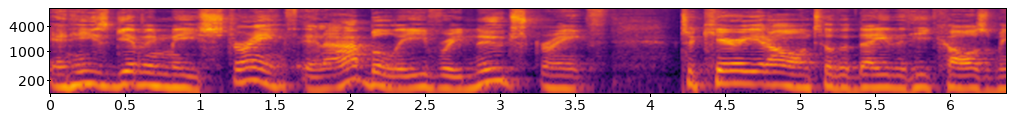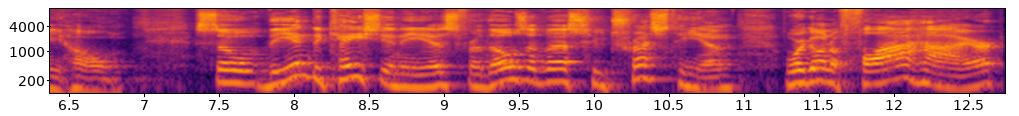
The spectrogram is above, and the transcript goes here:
and he's giving me strength, and I believe renewed strength to carry it on till the day that he calls me home. So the indication is for those of us who trust Him, we're going to fly higher,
